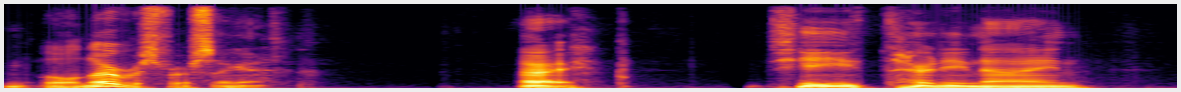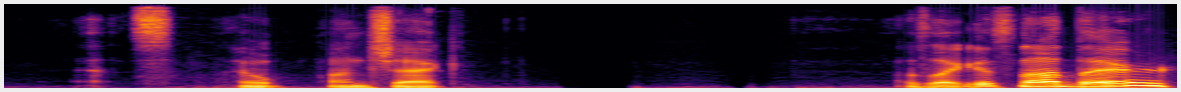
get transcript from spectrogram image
I'm a little nervous for a second. All right. G39. That's, oh, uncheck. I was like, it's not there.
